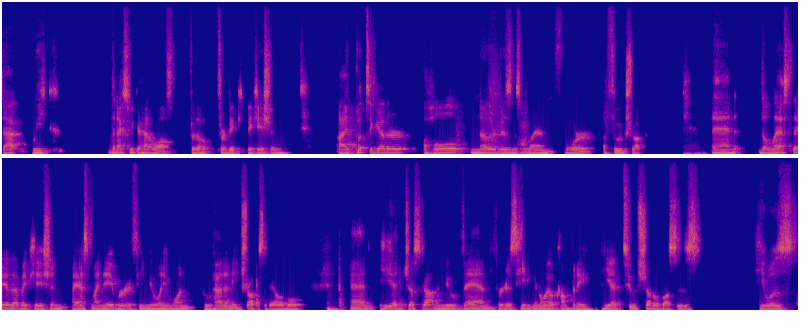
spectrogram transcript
That week, the next week I had off for the for vac- vacation. I put together a whole another business plan for a food truck. And the last day of that vacation, I asked my neighbor if he knew anyone who had any trucks available. And he had just gotten a new van for his heating and oil company. He had two shuttle buses. He was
